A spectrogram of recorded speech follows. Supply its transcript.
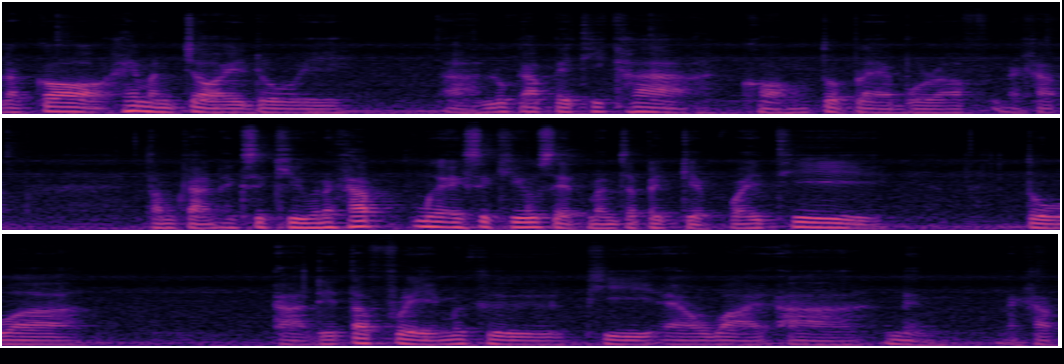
แล้วก็ให้มัน join โดย lookup ไปที่ค่าของตัวแปร boraf นะครับทำการ execute นะครับ เมื่อ execute เสร็จมันจะไปเก็บไว้ที่ตัว data frame ก็คือ plyr 1นะครับ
